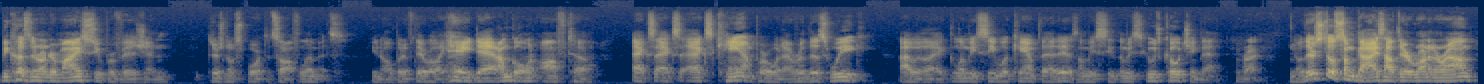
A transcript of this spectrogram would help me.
because they're under my supervision, there's no sport that's off limits, you know. But if they were like, "Hey, Dad, I'm going off to XXX camp or whatever this week," I would like, let me see what camp that is. Let me see, let me see who's coaching that. Right. You know, there's still some guys out there running around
